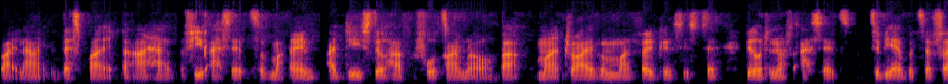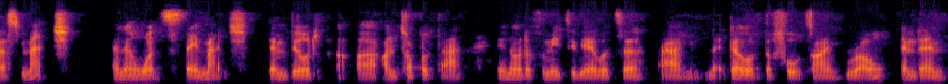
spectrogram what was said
right now, despite that I have a few assets of my own, I do still have a full time role. But my drive and my focus is to build enough assets to be able to first match. And then once they match, then build uh, on top of that in order for me to be able to um, let go of the full time role and then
